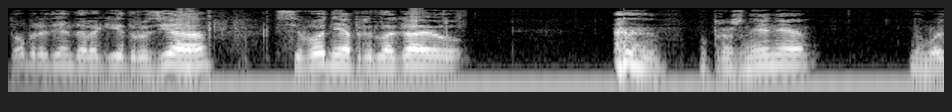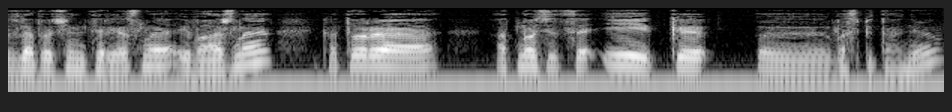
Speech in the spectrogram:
Добрый день, дорогие друзья! Сегодня я предлагаю упражнение, на мой взгляд, очень интересное и важное, которое относится и к э, воспитанию,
